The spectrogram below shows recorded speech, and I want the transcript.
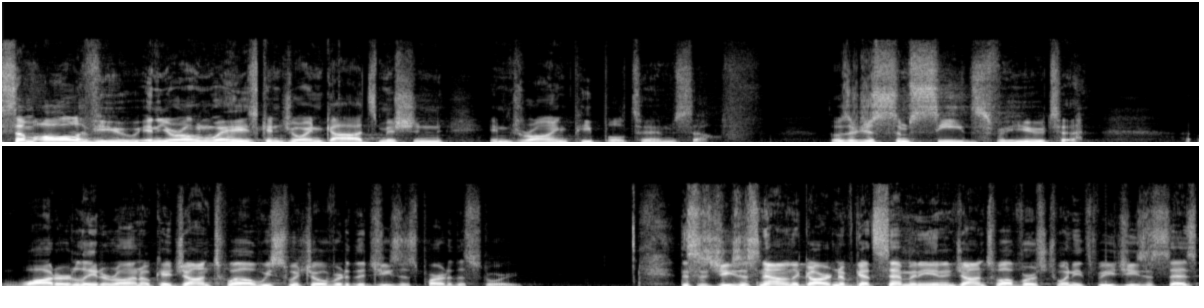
some, all of you, in your own ways, can join God's mission in drawing people to Himself. Those are just some seeds for you to water later on. Okay, John 12, we switch over to the Jesus part of the story. This is Jesus now in the Garden of Gethsemane, and in John 12, verse 23, Jesus says,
